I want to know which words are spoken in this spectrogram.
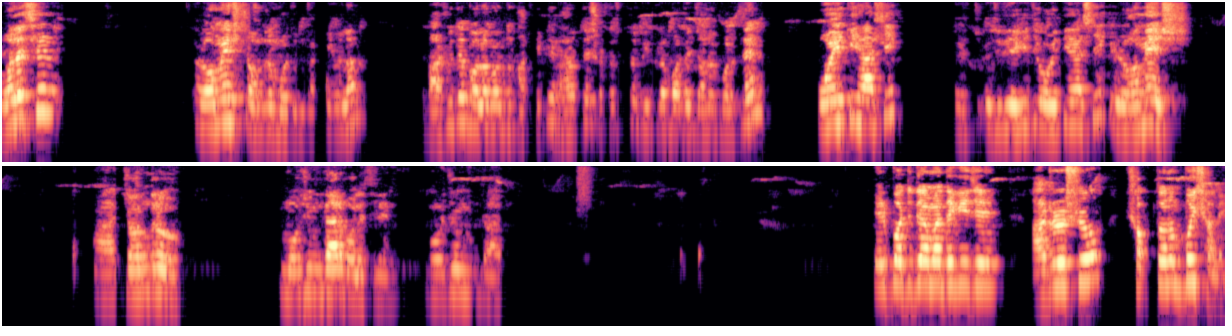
বলেছেন রমেশ চন্দ্র মজুমদার। কি বললাম? বাসুদেব বলবন্ধ থেকে ভারতের সশস্ত্র বিপ্লববাদের জনক বলেছেন, ঐতিহাসিক, যদি দেখি যে ঐতিহাসিক রমেশ চন্দ্র মজুমদার বলেছিলেন, মজুমদার। এরপর যদি আমরা দেখি যে আঠারোশো সপ্তানব্বই সালে,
